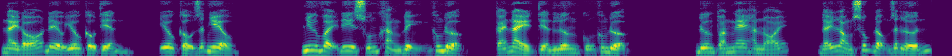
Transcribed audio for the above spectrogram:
này đó đều yêu cầu tiền, yêu cầu rất nhiều. Như vậy đi xuống khẳng định không được, cái này tiền lương cũng không được. Đường toàn nghe hắn nói, đáy lòng xúc động rất lớn.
